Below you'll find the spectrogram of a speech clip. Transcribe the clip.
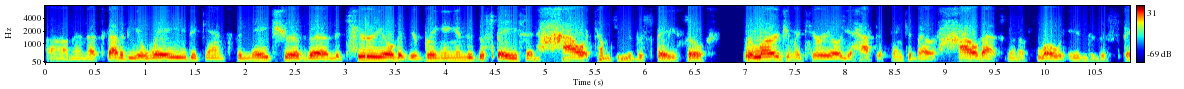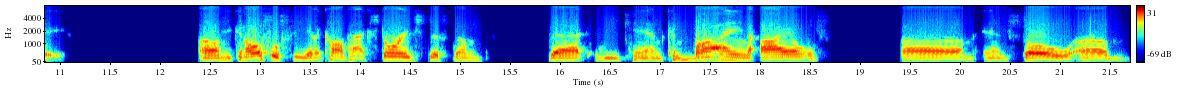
um, and that's got to be weighed against the nature of the material that you're bringing into the space and how it comes into the space. So for larger material, you have to think about how that's going to flow into the space. Um, you can also see in a compact storage system that we can combine aisles. Um, and so, um,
